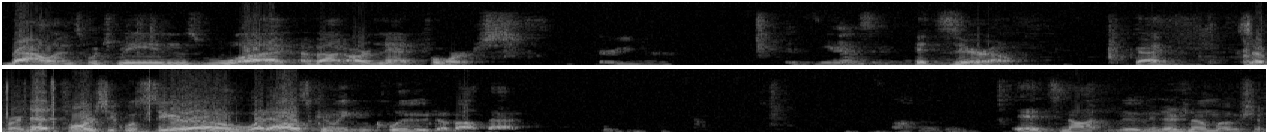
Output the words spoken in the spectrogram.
balance, which means what about our net force? They're. It's zero. It's zero. Okay? So if our net force equals zero, what else can we conclude about that? It's not moving. There's no motion.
